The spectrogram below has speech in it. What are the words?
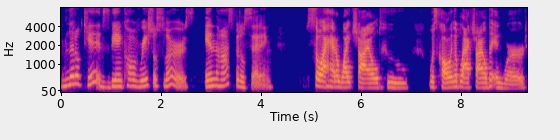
little kids being called racial slurs in the hospital setting. So I had a white child who was calling a black child the N word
